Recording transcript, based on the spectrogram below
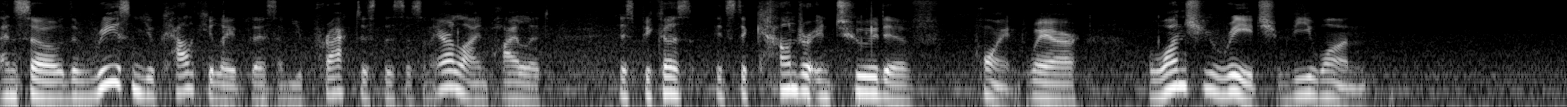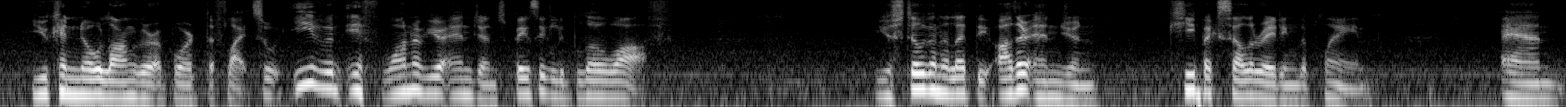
And so the reason you calculate this and you practice this as an airline pilot is because it's the counterintuitive point where once you reach V1, you can no longer abort the flight. So even if one of your engines basically blow off, you're still going to let the other engine keep accelerating the plane and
